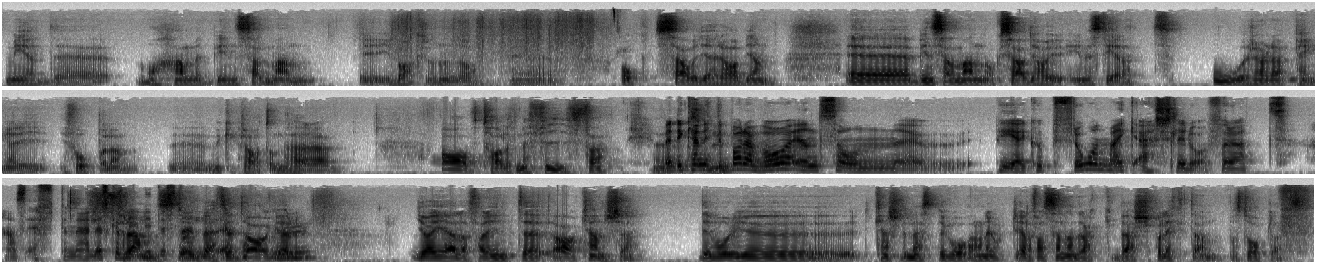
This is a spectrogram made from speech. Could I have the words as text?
med eh, Mohammed bin Salman i, i bakgrunden då. Eh, och Saudiarabien. Eh, bin Salman och Saudi har ju investerat oerhörda pengar i, i fotbollen. Eh, mycket prat om det här eh, avtalet med Fifa. Eh, Men det kan som inte nu- bara vara en sån eh, PR-kupp från Mike Ashley då för att hans eftermäle ska bli lite framstår snällare? bättre dagar. Mm. Jag är i alla fall inte, ja kanske. Det vore ju kanske det mest begåvade han har gjort. I alla fall sen han drack bärs på läktaren på ståplats.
